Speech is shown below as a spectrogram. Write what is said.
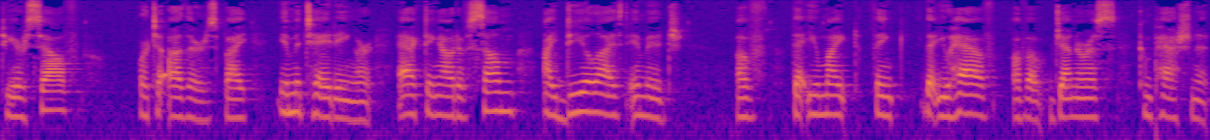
to yourself or to others by imitating or acting out of some idealized image of that you might think that you have of a generous, compassionate,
